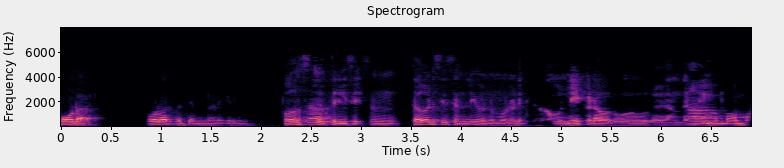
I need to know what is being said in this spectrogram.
ஓடார் ஓடார் பத்தி என்ன நினைக்கிறீங்க? ஃபர்ஸ்ட் த்ரீ சீசன் தேர்ட் சீசன்லயும் என்னமோ நினைக்கிறேன். அவன் நேக்கடா வருவான் அந்த ஆமா ஆமா.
